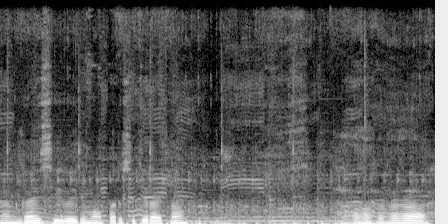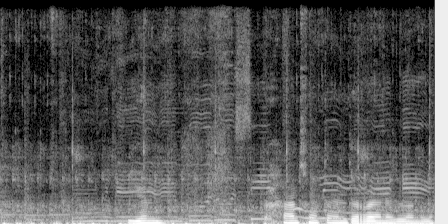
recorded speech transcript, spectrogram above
అండ్ గైస్ ఇగో ఇది మా పరిస్థితి రైట్ నా ఏం హ్యాండ్స్ మొత్తం ఎంత ఎర్రగానే చూడండి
